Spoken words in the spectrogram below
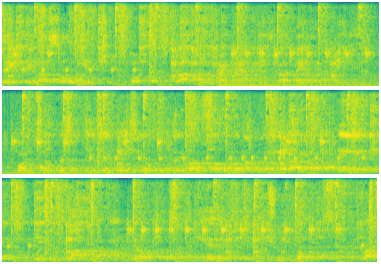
What's up? This is Dave De La Soul. We in Tru Thoughts with Rob Luis right now. Peace, God. De La Soul. One, two, this is DJ Maceo from De La Soul, and I'm hanging out here with mine and yours and his Tru Thoughts. Rob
